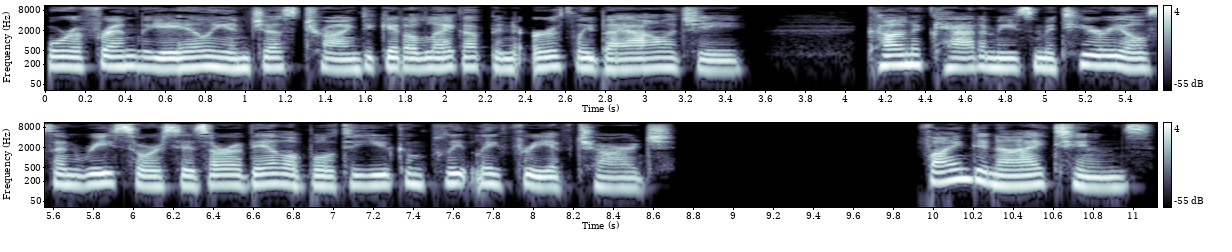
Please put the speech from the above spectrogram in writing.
or a friendly alien just trying to get a leg up in earthly biology. Khan Academy's materials and resources are available to you completely free of charge. Find in iTunes,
